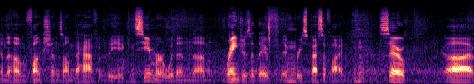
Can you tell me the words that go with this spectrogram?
and the home functions on behalf of the consumer within um, ranges that they've, they've pre-specified. So, uh,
